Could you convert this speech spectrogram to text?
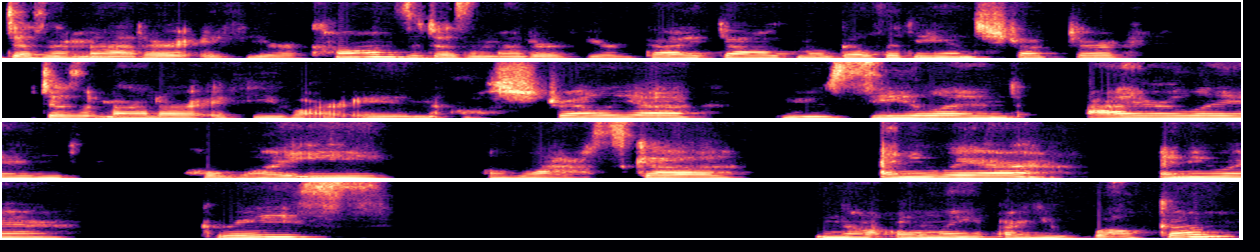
doesn't matter if you're a COMS, it doesn't matter if you're a guide dog mobility instructor, it doesn't matter if you are in Australia, New Zealand, Ireland, Hawaii, Alaska, anywhere, anywhere, Greece. Not only are you welcome,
